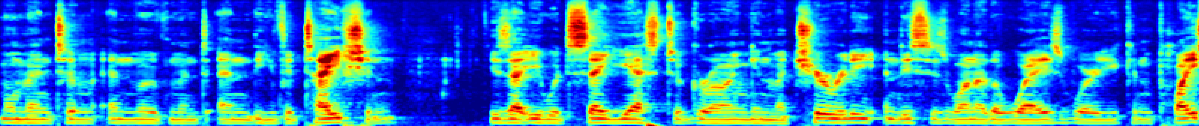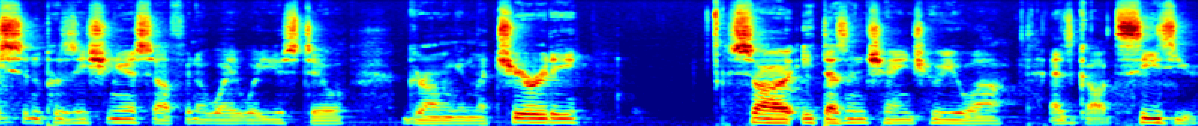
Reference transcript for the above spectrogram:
momentum and movement and the invitation is that you would say yes to growing in maturity. And this is one of the ways where you can place and position yourself in a way where you're still growing in maturity. So it doesn't change who you are as God sees you.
